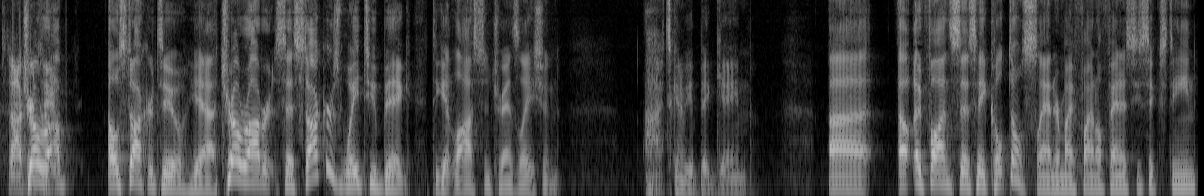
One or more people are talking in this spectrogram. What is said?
Stalker Trail 2. Rob, oh Stalker two, yeah. Trail Robert says Stalker's way too big to get lost in translation. Ah, it's gonna be a big game. Uh, oh, Alphonse says, "Hey Colt, don't slander my Final Fantasy 16."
